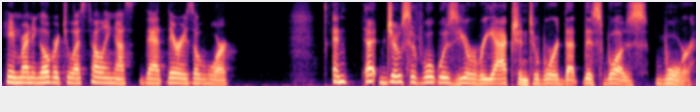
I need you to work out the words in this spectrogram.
came running over to us telling us that there is a war and uh, Joseph, what was your reaction toward that this was war?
